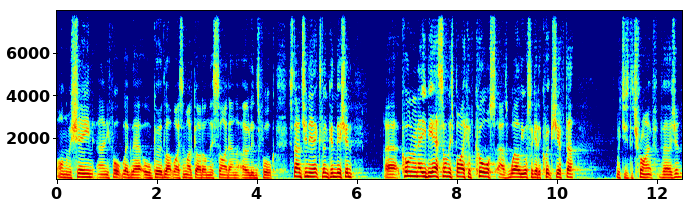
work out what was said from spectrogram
on the machine, and your fork leg there, all good. Likewise, the mudguard on this side and the Öhlins fork. Stanchion in excellent condition. Uh, cornering ABS on this bike, of course, as well. You also get a quick shifter, which is the Triumph version.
